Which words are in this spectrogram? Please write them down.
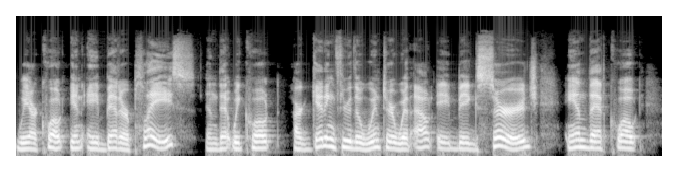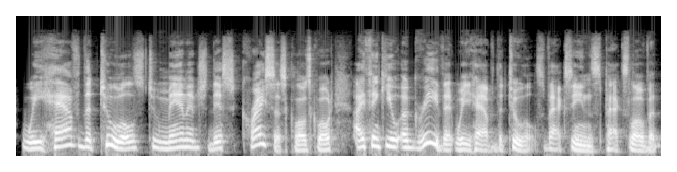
we are, quote, in a better place, and that we, quote, are getting through the winter without a big surge, and that, quote, we have the tools to manage this crisis, close quote. I think you agree that we have the tools, vaccines, Paxlovid.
